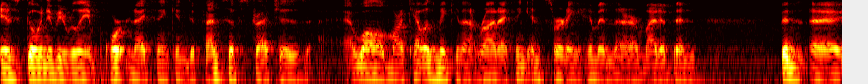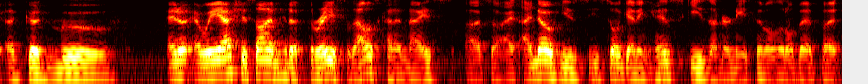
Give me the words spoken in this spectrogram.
is going to be really important. I think in defensive stretches. While Marquette was making that run, I think inserting him in there might have been been a, a good move and, and we actually saw him hit a three, so that was kind of nice. Uh, so I, I know he's he's still getting his skis underneath him a little bit, but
